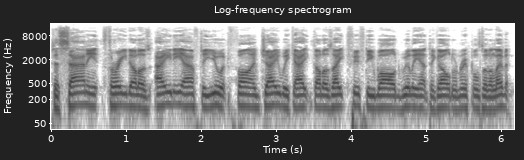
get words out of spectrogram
Tassani at $3.80. After you at five. Jaywick $8, 8.50. Wild Willie out to Golden Ripples at 11.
